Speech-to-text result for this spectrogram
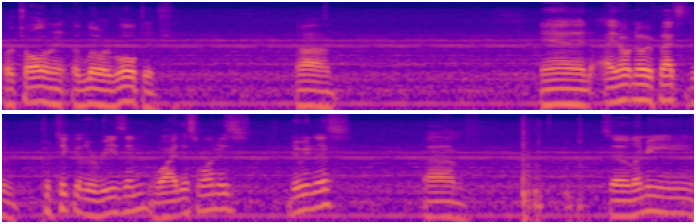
are tolerant of lower voltage. Um, and I don't know if that's the particular reason why this one is doing this. Um, so let me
